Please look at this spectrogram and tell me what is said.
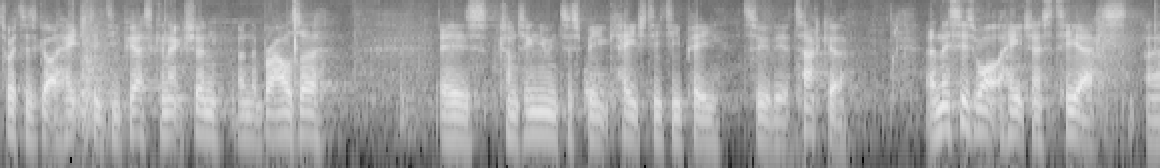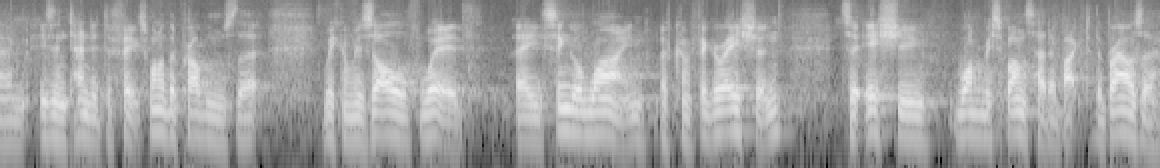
Twitter's got a HTTPS connection, and the browser is continuing to speak HTTP to the attacker. And this is what HSTS um, is intended to fix. One of the problems that we can resolve with a single line of configuration to issue one response header back to the browser.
